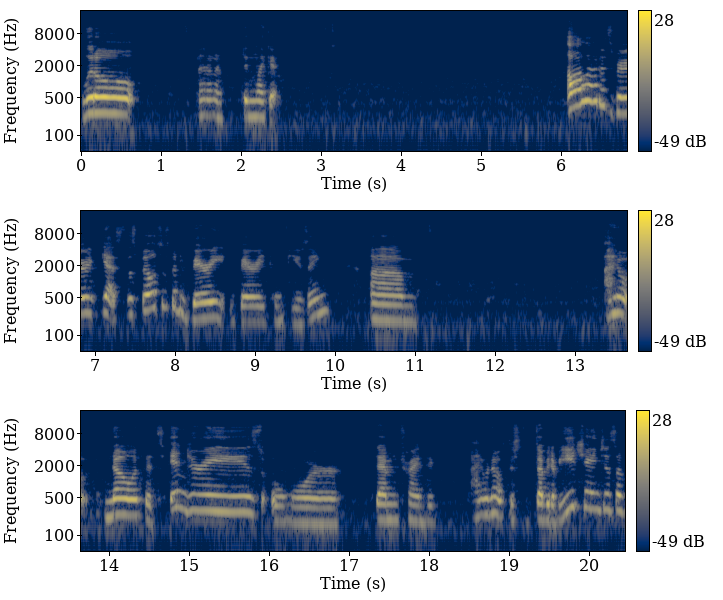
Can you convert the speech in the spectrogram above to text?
Little I don't know, didn't like it. All is very yes, this build has been very, very confusing. Um I don't know if it's injuries or them trying to I don't know if this WWE changes of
